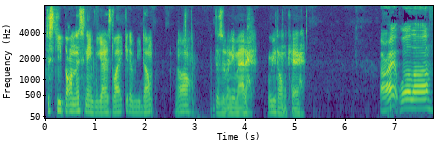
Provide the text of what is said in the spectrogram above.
just keep on listening if you guys like it. If you don't, well, it doesn't really matter. We don't care. All right. Well, uh,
